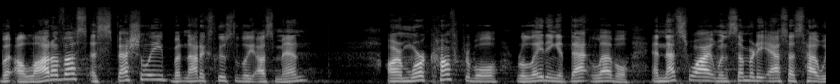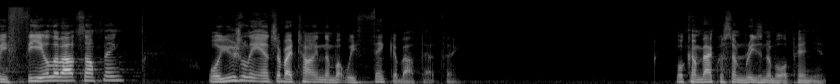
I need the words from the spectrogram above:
But a lot of us, especially, but not exclusively us men, are more comfortable relating at that level. And that's why when somebody asks us how we feel about something, we'll usually answer by telling them what we think about that thing we'll come back with some reasonable opinion.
